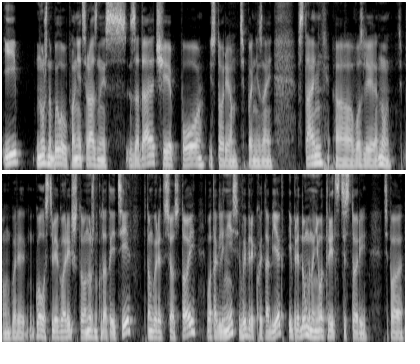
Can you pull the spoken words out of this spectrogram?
и нужно было выполнять разные задачи по историям. Типа, не знаю, встань э, возле, ну, типа, он говорит, голос тебе говорит, что нужно куда-то идти, потом говорит, все, стой, вот оглянись, выбери какой-то объект и придумай на него 30 историй. Типа,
